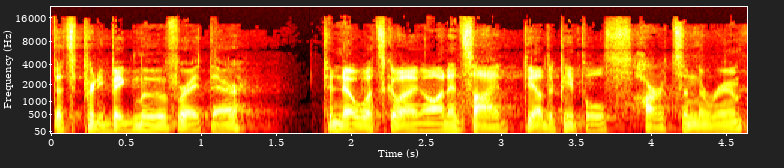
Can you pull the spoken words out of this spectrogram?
that's a pretty big move right there to know what's going on inside the other people's hearts in the room.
